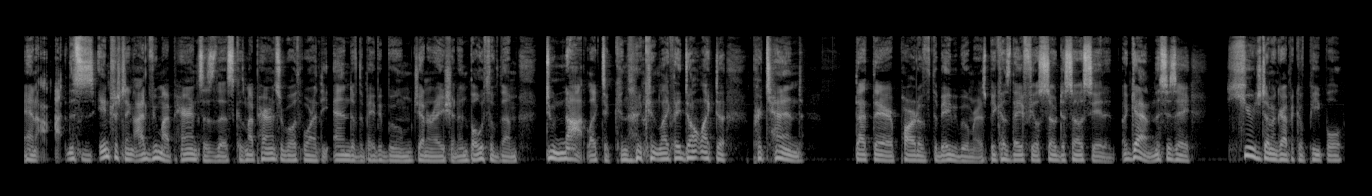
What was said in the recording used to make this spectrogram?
and I, this is interesting. I view my parents as this because my parents were both born at the end of the baby boom generation, and both of them do not like to like they don't like to pretend that they're part of the baby boomers because they feel so dissociated. Again, this is a huge demographic of people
